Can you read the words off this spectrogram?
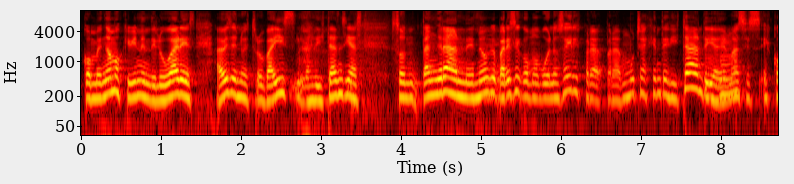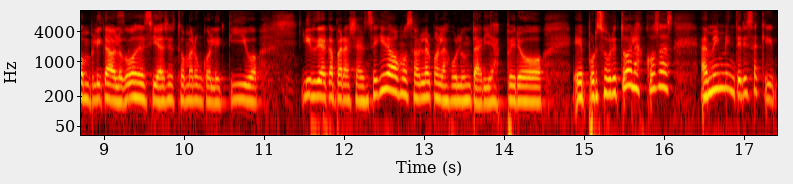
convengamos que vienen de lugares, a veces nuestro país, las distancias son tan grandes, ¿no? Que parece como Buenos Aires para, mucha gente es distante y además es, complicado. Lo que vos decías es tomar un colectivo, ir de acá para allá. Enseguida vamos a hablar con las voluntarias, pero eh, por sobre todas las cosas, a mí me interesa que,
